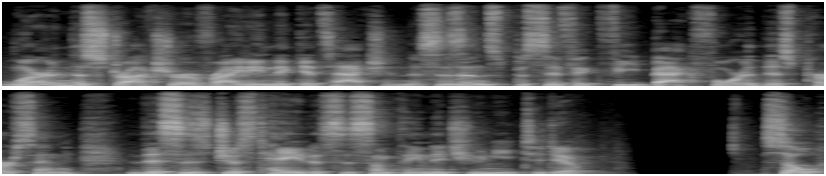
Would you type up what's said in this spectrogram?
learn the structure of writing that gets action. This isn't specific feedback for this person. This is just, hey, this is something that you need to do. So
